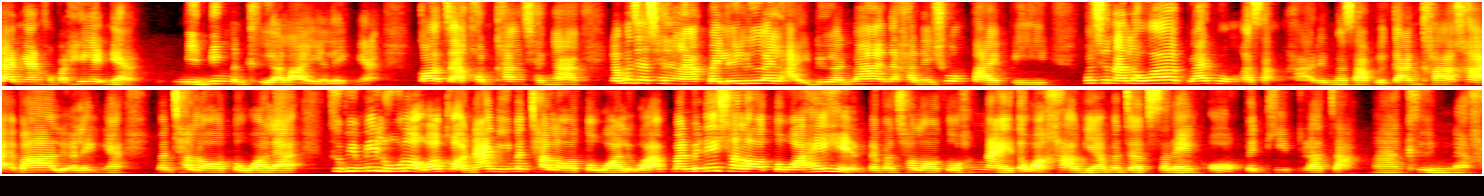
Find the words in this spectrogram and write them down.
การงานของประเทศเนี่ย มินนิ่งมันคืออะไรอะไรเงี้ยก็จะค่อนข้างชะงัก แล้วมันจะชะงักไปเรื่อย ๆ หลายเดือนมากนะคะ ในช่วงปลายปี เพราะฉะนั้นเราว่าแวดวงอสังหาริมทรัพย์หรือการค้าขายบ้านหรืออะไรเงี้ยมันชะลอตัวแล้วคือพี่ไม่รู้หรอกว่าก่อนหน้านี้มันชะลอตัวหรือว่า มันไม่ได้ชะลอตัวให้เห็นแต่มันชะลอตัวข้างใน แต่ว่าคราวนี้มันจะแสดงออกเป็นที่ประจักษ์มากขึ้นนะค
